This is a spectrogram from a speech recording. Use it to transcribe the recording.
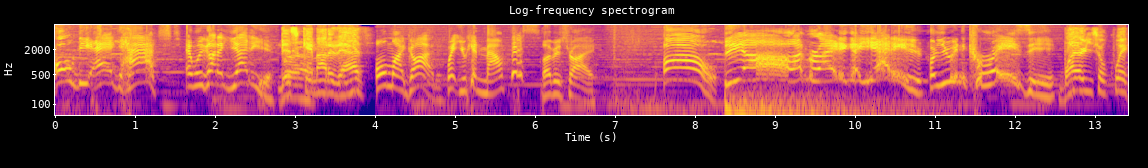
Oh, the egg hatched, and we got a Yeti. This Bruh. came out of that? Oh my god. Wait, you can mount this? Let me try. Oh! I'm riding a Yeti! Are you in crazy? Why are you so quick?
